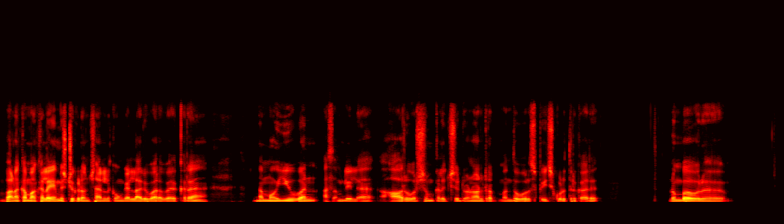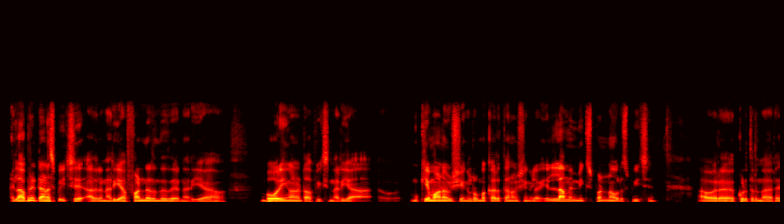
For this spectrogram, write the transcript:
வணக்க மக்களே! மிஸ்டர் சேனலுக்கு உங்கள் எல்லாரையும் வரவேற்கிறேன். நம்ம யூஎன் அசம்பிளியில் ஆறு வருஷம் கழித்து டொனால்ட் ட்ரம்ப் வந்து ஒரு ஸ்பீச் கொடுத்துருக்காரு ரொம்ப ஒரு எலாபரேட்டான ஸ்பீச்சு. அதில் நிறையா ஃபன் இருந்தது. நிறையா போரிங்கான டாபிக்ஸ், நிறையா முக்கியமான விஷயங்கள், ரொம்ப கருத்தான விஷயங்கள் எல்லாமே மிக்ஸ் பண்ண ஒரு ஸ்பீச்சு அவரு குடுத்திருந்தாரு.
